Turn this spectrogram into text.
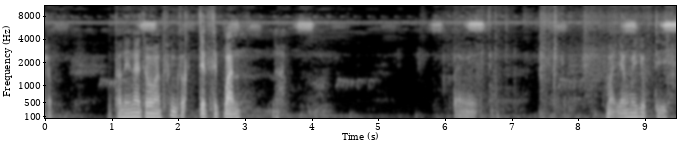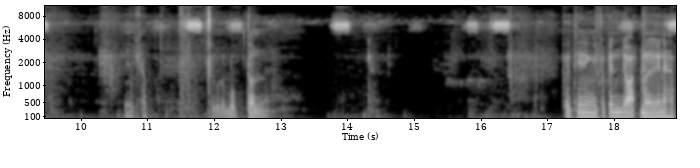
ครับ ตอนนี้น่าจะประมาณเพิ่งเจ็ดสิบวันนะครับแปลงนี้มายยังไม่ยุบดีนี่ครับ ดูระบบต้นนะพื้นที่นึงจะเป็นหยอดมือนะครับ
